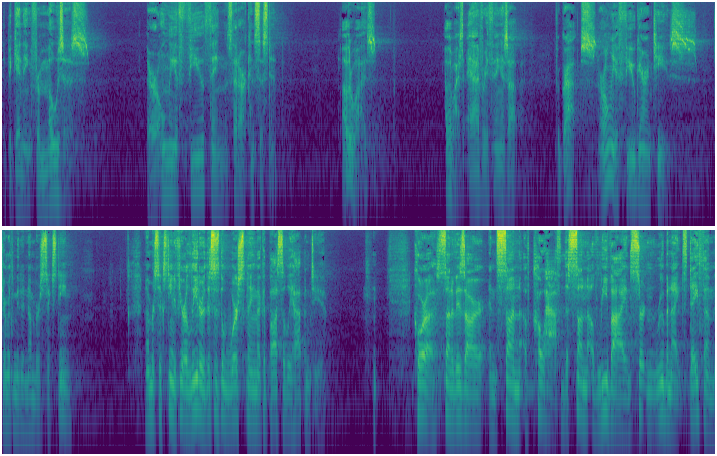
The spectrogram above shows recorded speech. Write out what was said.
the beginning. For Moses, there are only a few things that are consistent. Otherwise, otherwise everything is up for grabs. There are only a few guarantees. Turn with me to Numbers 16. Number 16, if you're a leader, this is the worst thing that could possibly happen to you. Korah, son of Izhar, and son of Kohath, the son of Levi, and certain Reubenites, Dathan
